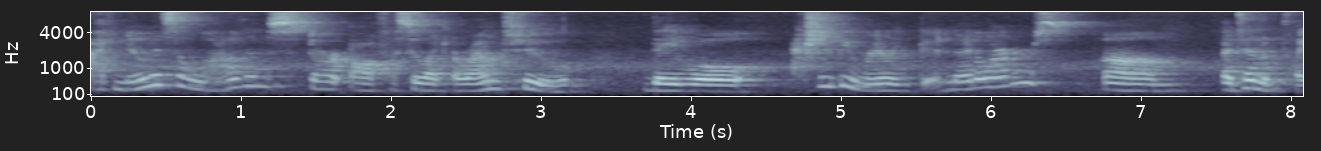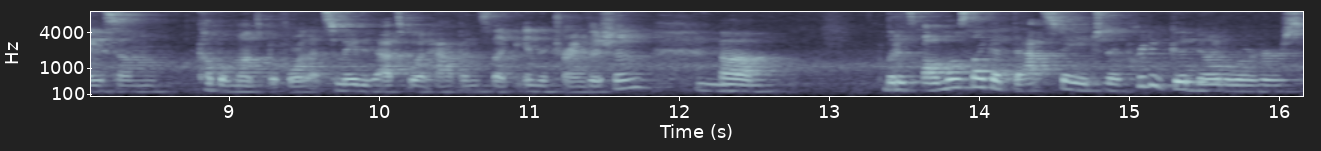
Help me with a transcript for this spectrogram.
I've noticed a lot of them start off so like around two, they will actually be really good night alerters. Um, I tend to place them a couple months before that, so maybe that's what happens like in the transition. Mm. Um, but it's almost like at that stage they're pretty good night alerters,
